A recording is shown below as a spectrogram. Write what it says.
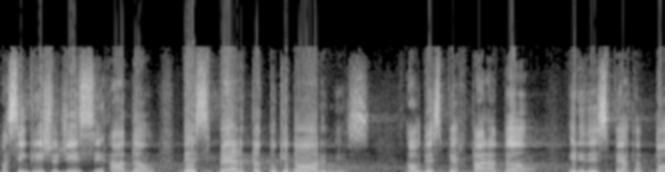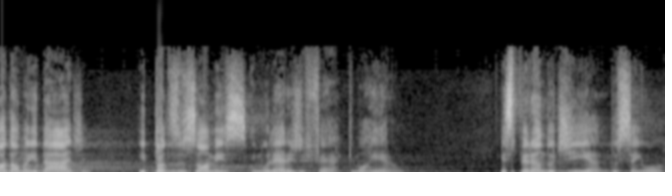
Assim, Cristo disse a Adão: Desperta tu que dormes. Ao despertar Adão, ele desperta toda a humanidade e todos os homens e mulheres de fé que morreram, esperando o dia do Senhor.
